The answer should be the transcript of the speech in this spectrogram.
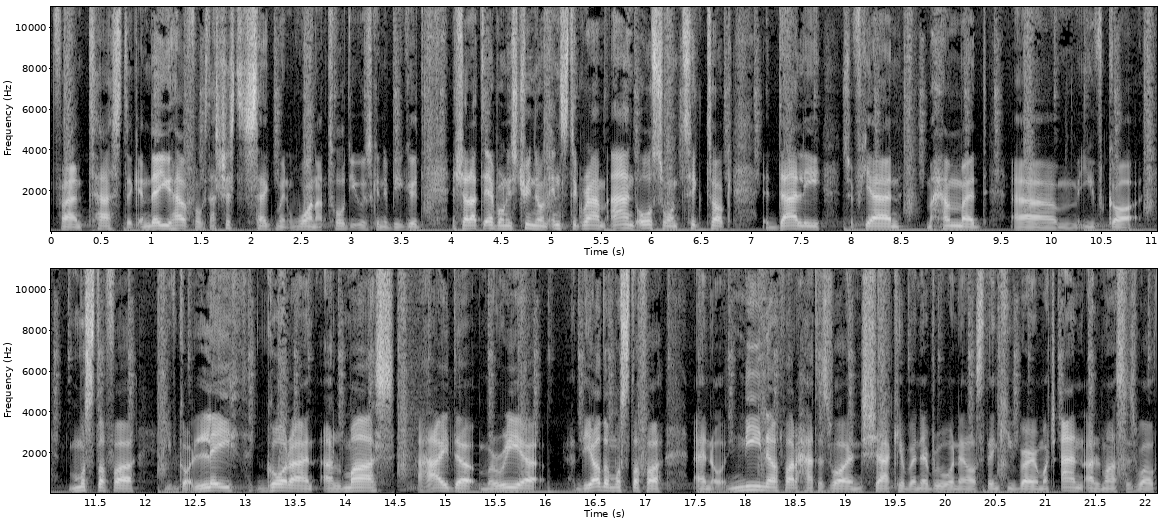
Fantastic. And there you have it, folks. That's just segment one. I told you it was going to be good. And shout out to everyone who's tuned in on Instagram and also on TikTok. Dali, Sufyan, Muhammad. Um, you've got Mustafa. You've got Laith, Goran, Almas, Haida, Maria, the other Mustafa, and Nina Farhat as well, and Shakib and everyone else. Thank you very much. And Almas as well.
